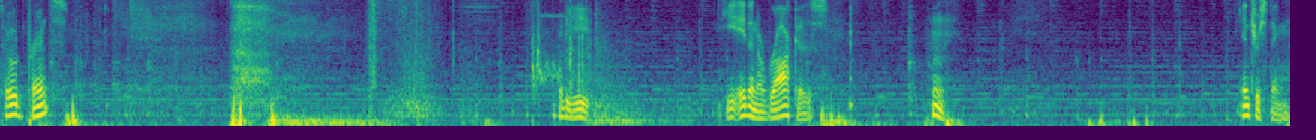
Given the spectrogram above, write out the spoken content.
Toad Prince. What did he eat? He ate an Arachas. Hmm. Interesting.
